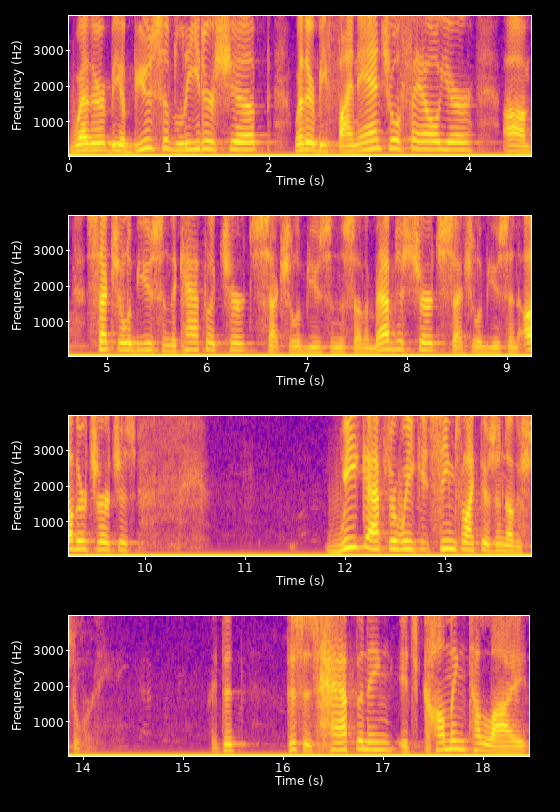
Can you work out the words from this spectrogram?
whether it be abusive leadership, whether it be financial failure, um, sexual abuse in the Catholic Church, sexual abuse in the Southern Baptist Church, sexual abuse in other churches. Week after week, it seems like there's another story. Right? This is happening, it's coming to light,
